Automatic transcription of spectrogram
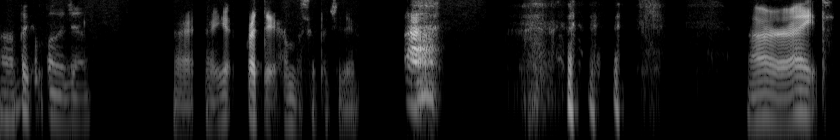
Uh, pick up one of the gems. All right, there you go. Right there. I'm just gonna put you there. Ah, All right.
